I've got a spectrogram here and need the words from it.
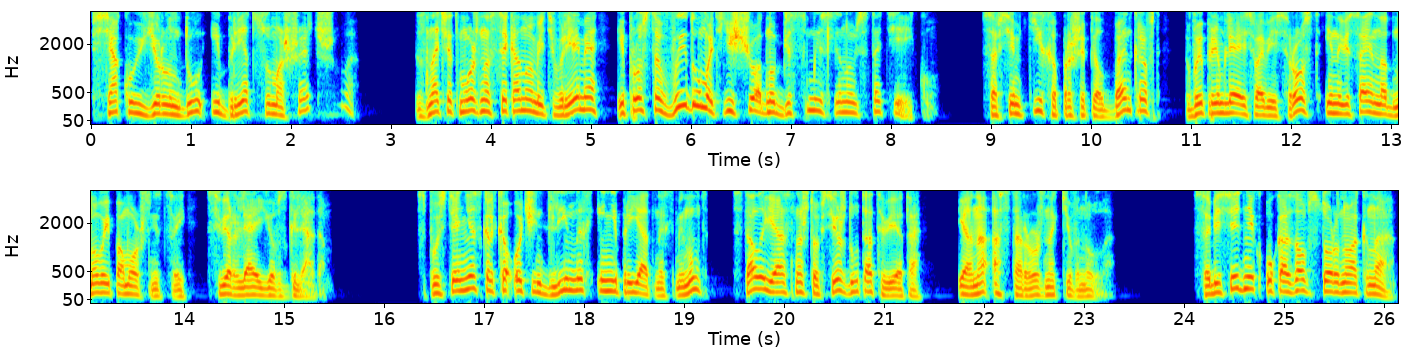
Всякую ерунду и бред сумасшедшего? Значит, можно сэкономить время и просто выдумать еще одну бессмысленную статейку. Совсем тихо прошипел Бэнкрофт, выпрямляясь во весь рост и нависая над новой помощницей, сверля ее взглядом. Спустя несколько очень длинных и неприятных минут стало ясно, что все ждут ответа, и она осторожно кивнула. Собеседник указал в сторону окна.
